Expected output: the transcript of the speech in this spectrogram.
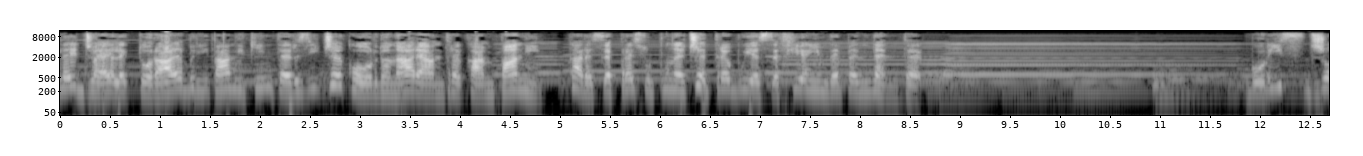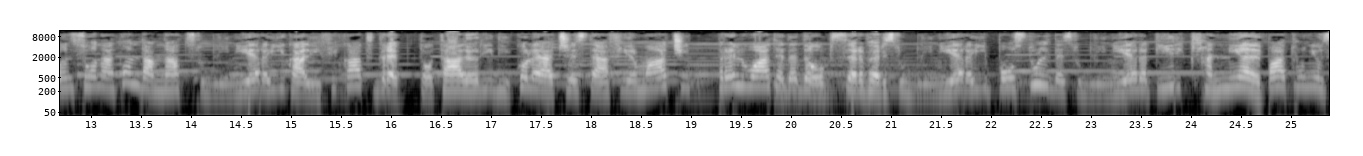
Legea electorală britanic interzice coordonarea între campanii care se presupune ce trebuie să fie independente. Boris Johnson a condamnat sublinierei calificat drept total ridicole aceste afirmații, preluate de The Observer sublinierei postul de subliniere Tirk 4 News.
